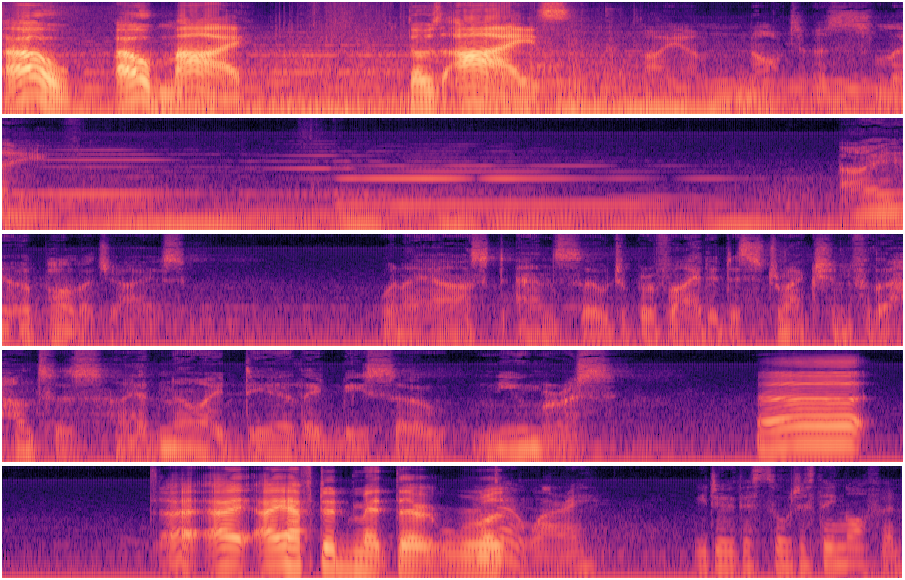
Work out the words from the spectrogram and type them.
Oh, oh my. Those eyes. I am not a slave. I apologize. When I asked Anso to provide a distraction for the hunters, I had no idea they'd be so numerous. Uh, I, I I have to admit that we're, Don't worry. We do this sort of thing often.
